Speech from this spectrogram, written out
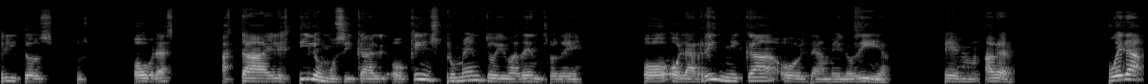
escritos, sus obras, hasta el estilo musical o qué instrumento iba dentro de, o, o la rítmica o la melodía. Em, a ver, fuera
